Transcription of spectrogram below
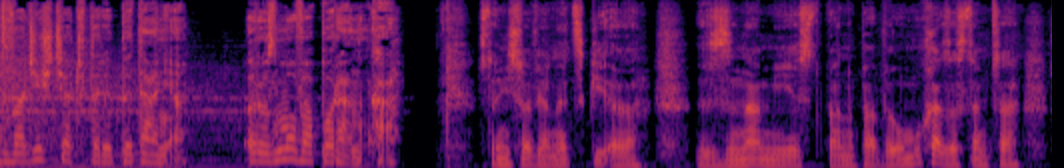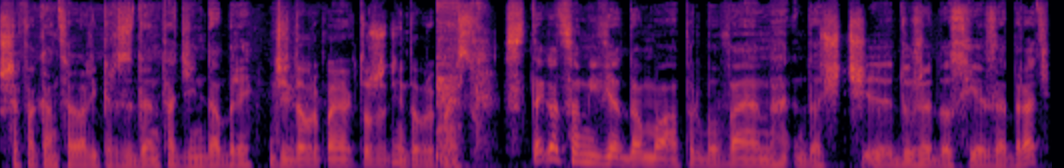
24 pytania. Rozmowa poranka. Stanisław Janecki, a z nami jest pan Paweł Mucha, zastępca szefa Kancelarii Prezydenta. Dzień dobry. Dzień dobry panie aktorze, dzień dobry państwu. Z tego co mi wiadomo, a próbowałem dość e, duże dosie zebrać,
